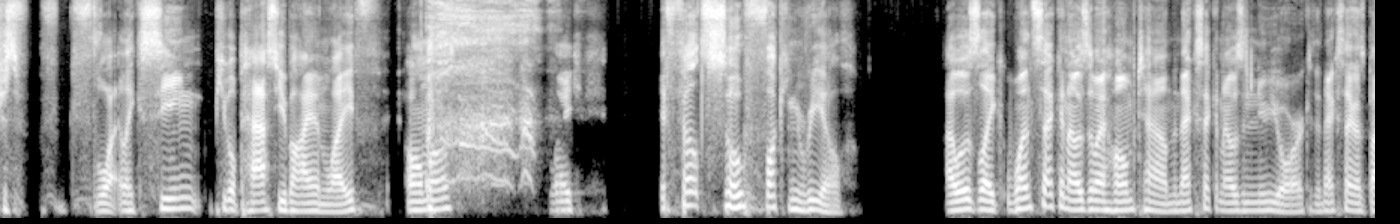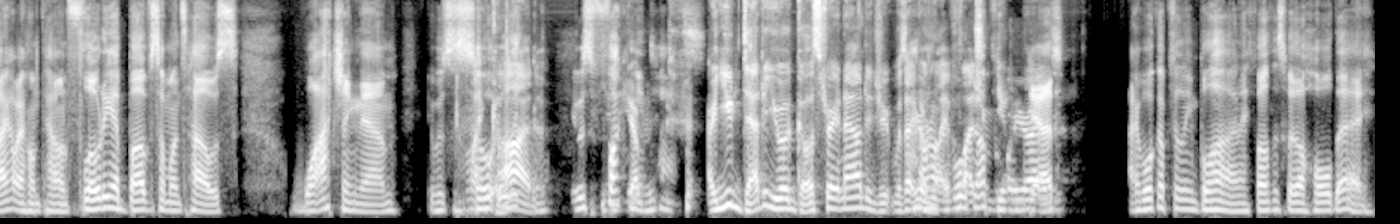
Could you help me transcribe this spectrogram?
just f- f- like seeing people pass you by in life almost like it felt so fucking real. I was like, one second I was in my hometown, the next second I was in New York, the next second I was back in my hometown, floating above someone's house, watching them. It was Oh my so it was- God. It was fucking you- intense. are you dead are you a ghost right now did you was that I your life flashing before your dead. eyes I woke up feeling blah, and I felt this way the whole day.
